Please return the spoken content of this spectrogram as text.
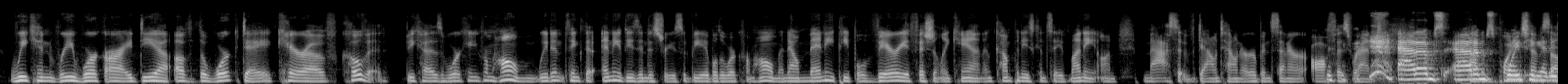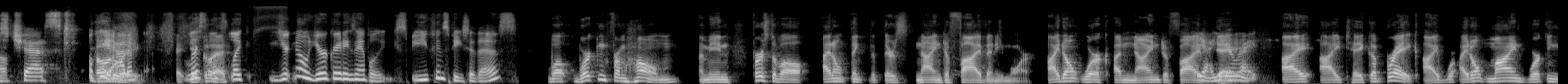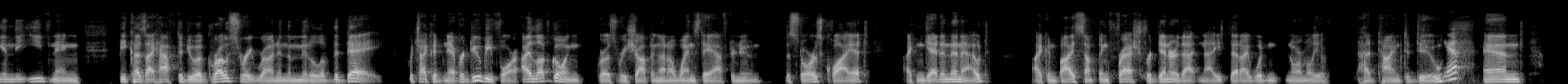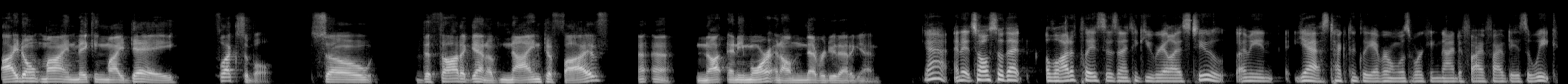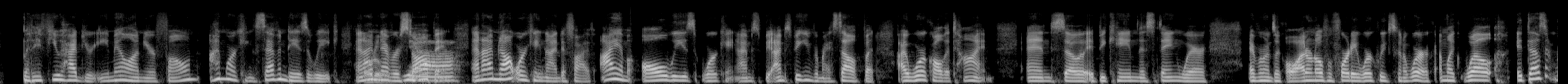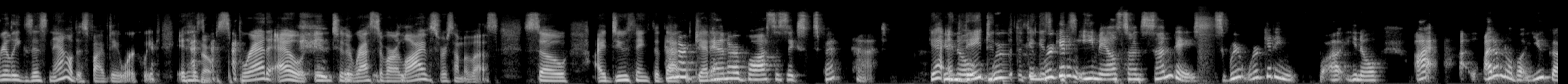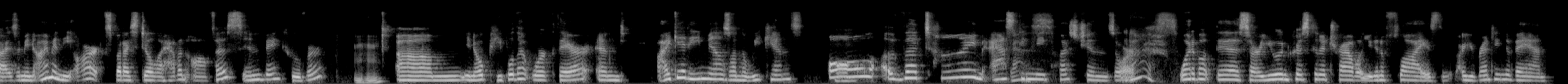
we can rework our idea of the workday care of COVID because working from home, we didn't think that any of these industries would be able to work from home. And now many people very efficiently can, and companies can save money on massive downtown urban center office rent. Adam's Adam's, pointing, pointing at his chest. Okay, totally. Adam, yeah, let's, let's, like you're no, you're a great example. You can speak to this. Well, working from home I mean, first of all, I don't think that there's nine to five anymore. I don't work a nine to five yeah, day. You're right. I I take a break. I I don't mind working in the evening because I have to do a grocery run in the middle of the day, which I could never do before. I love going grocery shopping on a Wednesday afternoon. The store is quiet. I can get in and out. I can buy something fresh for dinner that night that I wouldn't normally have had time to do. Yep. And I don't mind making my day flexible. So the thought again of nine to five, uh-uh, not anymore. And I'll never do that again. Yeah. And it's also that a lot of places, and I think you realize too, I mean, yes, technically everyone was working nine to five, five days a week. But if you had your email on your phone, I'm working seven days a week and totally. I'm never stopping. Yeah. And I'm not working nine to five. I am always working. I'm spe- I'm speaking for myself, but I work all the time. And so it became this thing where everyone's like, "Oh, I don't know if a four day work week's going to work." I'm like, "Well, it doesn't really exist now. This five day work week. It has no. spread out into the rest of our lives for some of us. So I do think that that and our, getting and our bosses expect that. Yeah, you and know, they do. We're, the thing we're is, getting emails on Sundays. We're we're getting, uh, you know, I I don't know about you guys. I mean, I'm in the arts, but I still I have an office in Vancouver. Mm-hmm. Um, you know, people that work there, and I get emails on the weekends all the time asking yes. me questions or yes. what about this? Are you and Chris going to travel? you're going to fly? Is are you renting the van?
